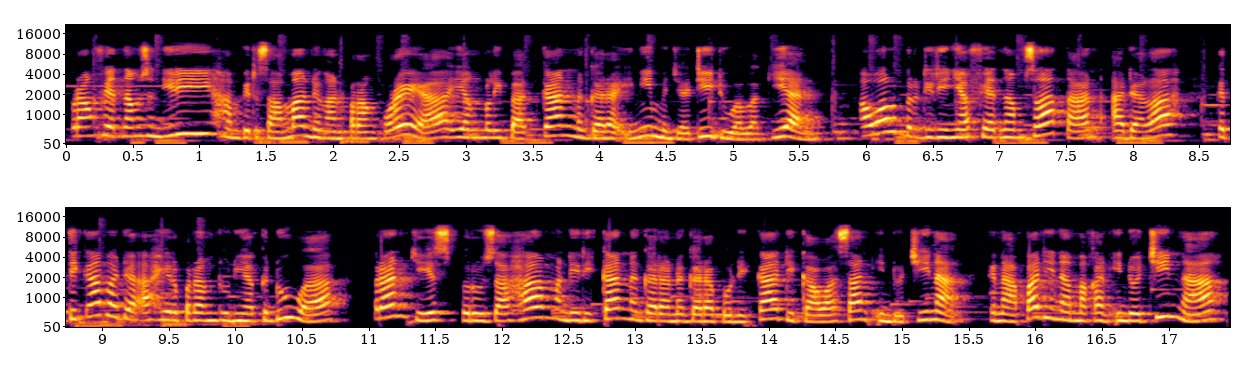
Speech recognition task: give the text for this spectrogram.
Perang Vietnam sendiri hampir sama dengan Perang Korea yang melibatkan negara ini menjadi dua bagian. Awal berdirinya Vietnam Selatan adalah ketika pada akhir Perang Dunia Kedua, Prancis berusaha mendirikan negara-negara boneka di kawasan Indochina. Kenapa dinamakan Indochina?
